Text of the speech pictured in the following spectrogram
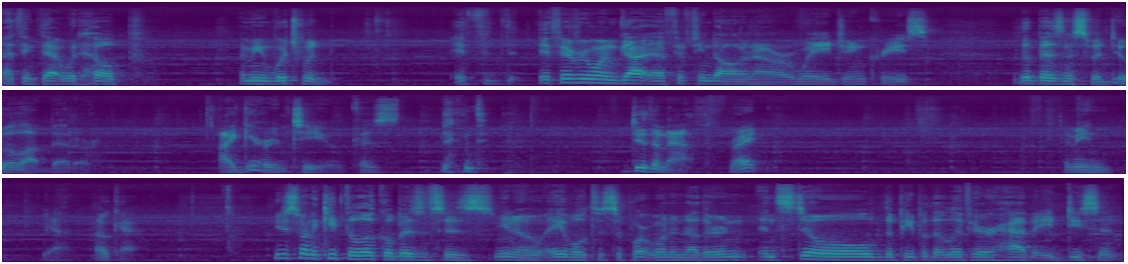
I think that would help. I mean, which would if if everyone got a fifteen dollar an hour wage increase, the business would do a lot better. I guarantee you, because do the math, right? I mean, yeah, okay. You just want to keep the local businesses, you know, able to support one another, and, and still the people that live here have a decent,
